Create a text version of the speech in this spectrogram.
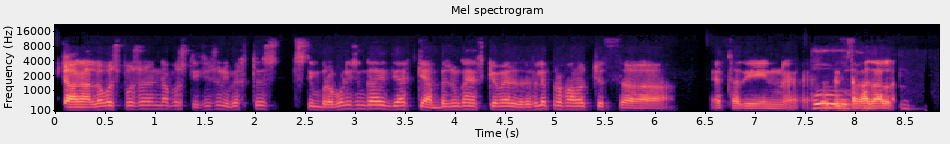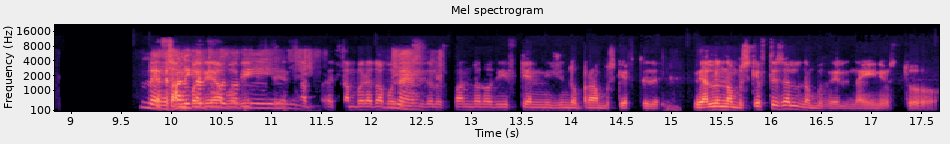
Και αναλόγως πόσο είναι να αποστηθήσουν οι παίχτες στην προπόνηση κατά τη διάρκεια. Αν παίζουν κάθε δύο μέρες, ρε φίλε, προφανώς και θα, ε, θα την Που- δεν θα κατάλα. Ναι, Ε, θα φάνηκαν μπορεί να το αποδείξει- ότι... ε, θα- ε, θα μπορεί να το αποδείξει Ναι. τέλος πάντων ότι ευκαινεί γίνει το πράγμα που σκέφτεται. Δηλαδή άλλο να που σκέφτεσαι, άλλο να που θέλει να γίνει μες στο,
